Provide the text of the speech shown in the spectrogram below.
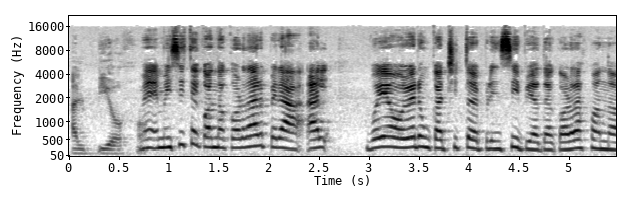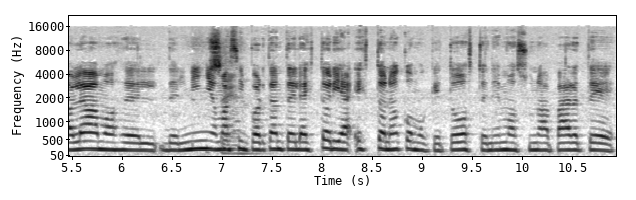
al piojo. Me, me hiciste cuando acordar, espera, al, voy a volver un cachito del principio. ¿Te acordás cuando hablábamos del, del niño Sí. más importante de la historia? Esto, ¿no? Como que todos tenemos una parte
